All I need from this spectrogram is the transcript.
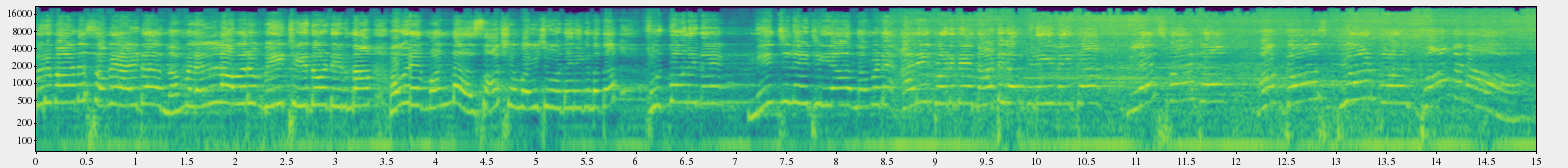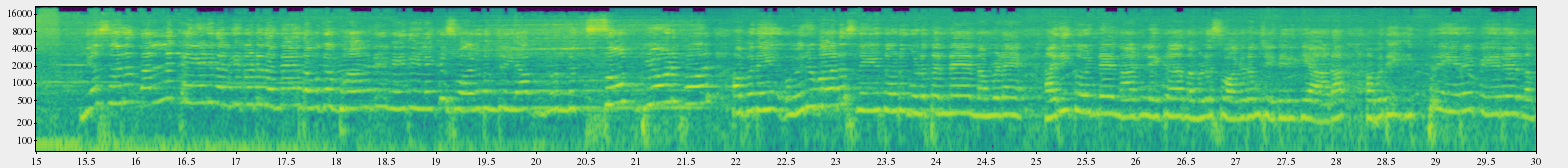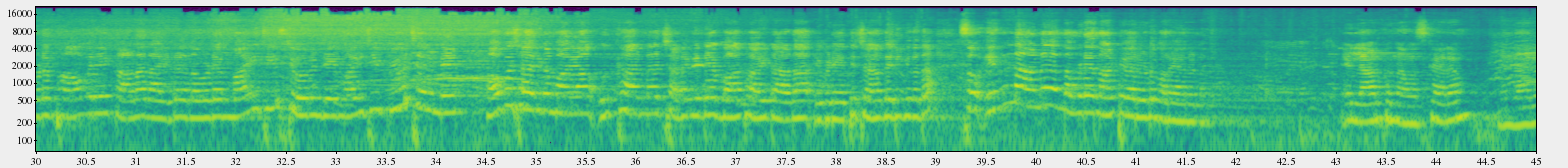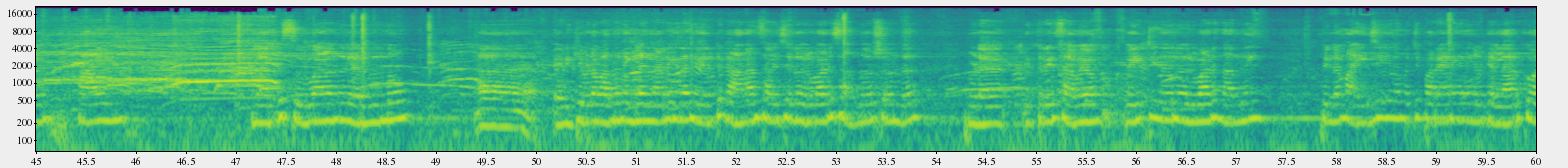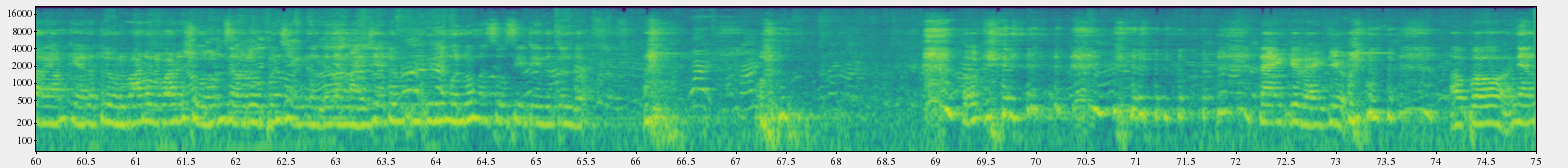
ഒരുപാട് സമയമായിട്ട് വെയിറ്റ് ചെയ്തുകൊണ്ടിരുന്ന അവരെ മണ്ട സാക്ഷ്യം വഹിച്ചുകൊണ്ടിരിക്കുന്നത്. ഫുട്ബോളിനെ നെഞ്ചിലേറ്റിയ നമ്മുടെ അരീക്കോടിന്റെ നാട്ടുകാർക്കിടയിലേക്ക്. നല്ല കൈയടി നൽകിക്കൊണ്ട് തന്നെ നമുക്ക് ഭാവനയെ വേദിയിലേക്ക് സ്വാഗതം ചെയ്യാം. സോ ബ്യൂട്ടിഫുൾ അപ്പൊ ഒരുപാട് സ്നേഹത്തോടു കൂടെ തന്നെ നമ്മുടെ അരീക്കോടിന്റെ നാട്ടിലേക്ക് നമ്മൾ സ്വാഗതം ചെയ്തിരിക്കുകയാണ്. അപ്പൊ ഇത്രയേറെ പേര് നമ്മുടെ ഭാവനയെ കാണാനായിട്ട് നമ്മുടെ മൈ ജി സ്റ്റോറിന്റെ മൈ ജി ഫ്യൂച്ചറിന്റെ ഔപചാരികമായ ഉദ്ഘാടന ചടങ്ങിന്റെ ഭാഗമായിട്ടാണ് ഇവിടെ എത്തിച്ചേർന്നിരിക്കുന്നത്. സോ എന്താണ് നമ്മുടെ നാട്ടുകാരോട് പറയാനുള്ളത്? എല്ലാവർക്കും നമസ്കാരം. എല്ലാവരും ഹായ്. എല്ലാവർക്കും സുഖമാണെന്ന് കരുതുന്നു. എനിക്കിവിടെ വന്ന് നിങ്ങളെല്ലാവരും ഇങ്ങനെ നേരിട്ട് കാണാൻ സാധിച്ചതിൽ ഒരുപാട് സന്തോഷമുണ്ട്. ഇവിടെ ഇത്രയും സമയം വെയിറ്റ് ചെയ്തതിന് ഒരുപാട് നന്ദി. പിന്നെ മൈജിയെ പറ്റി പറയുകയാണെങ്കിൽ നിങ്ങൾക്ക് എല്ലാവർക്കും അറിയാം കേരളത്തിൽ ഒരുപാട് ഒരുപാട് ഷോറൂംസ് അവർ ഓപ്പൺ ചെയ്യുന്നുണ്ട്. ഞാൻ മൈജിയായിട്ട് ഇതിന് മുൻപും അസോസിയേറ്റ് ചെയ്തിട്ടുണ്ട്. Okay thank you thank you അപ്പോൾ ഞാൻ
